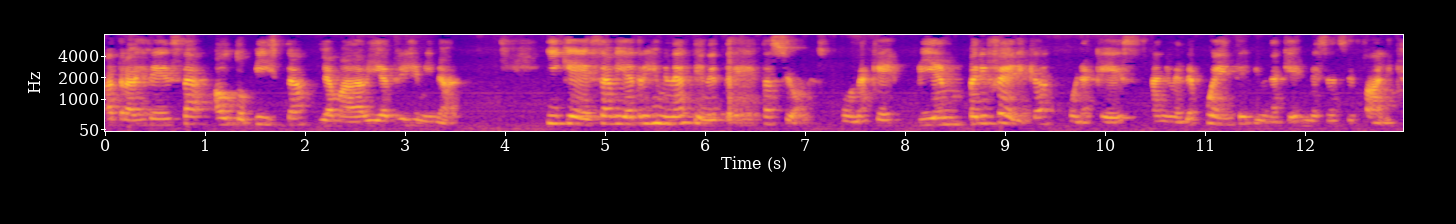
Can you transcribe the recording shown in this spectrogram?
a través de esa autopista llamada vía trigeminal. Y que esa vía trigeminal tiene tres estaciones, una que es bien periférica, una que es a nivel de puente y una que es mesencefálica.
